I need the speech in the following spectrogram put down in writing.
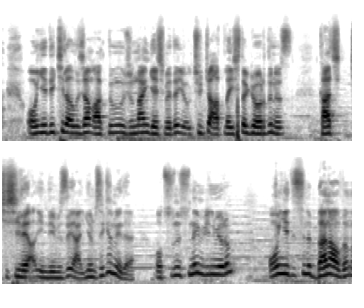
17 kill alacağım aklımın ucundan geçmedi. Yok çünkü atlayışta gördünüz. Kaç kişiyle indiğimizi yani 28 miydi? 30'un üstünde mi bilmiyorum. 17'sini ben aldım.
